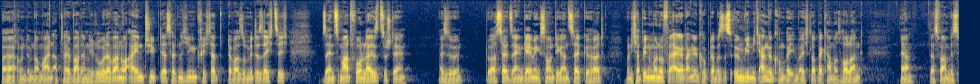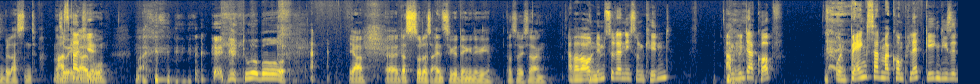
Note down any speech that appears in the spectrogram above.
Äh, und im normalen Abteil war dann die Ruhe. Da war nur ein Typ, der es halt nicht hingekriegt hat. Der war so Mitte 60, sein Smartphone leise zu stellen. Also du hast halt seinen Gaming-Sound die ganze Zeit gehört. Und ich habe ihn immer nur verärgert angeguckt, aber es ist irgendwie nicht angekommen bei ihm, weil ich glaube, er kam aus Holland. Ja, das war ein bisschen belastend. Also egal wo. Turbo! Ja, äh, das ist so das einzige Ding, Digi. Was soll ich sagen? Aber warum nimmst du denn nicht so ein Kind am Hinterkopf und bangst dann mal komplett gegen diese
